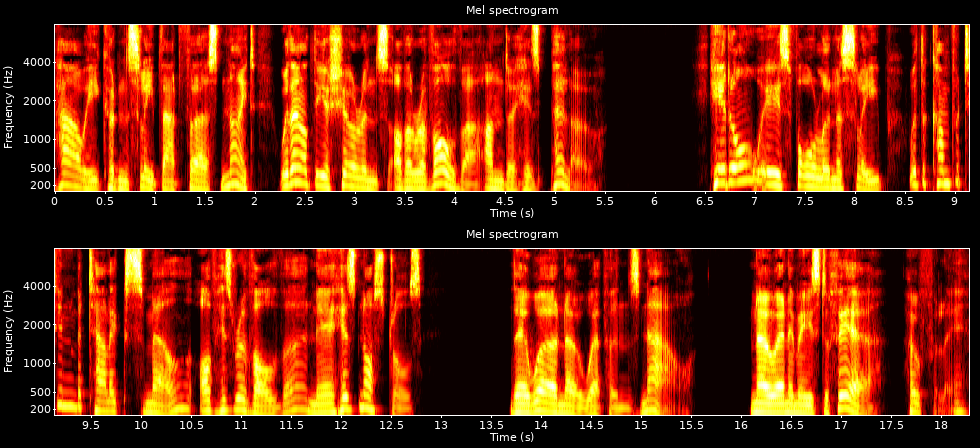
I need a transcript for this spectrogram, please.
How he couldn't sleep that first night without the assurance of a revolver under his pillow. He had always fallen asleep with the comforting metallic smell of his revolver near his nostrils. There were no weapons now. No enemies to fear, hopefully.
